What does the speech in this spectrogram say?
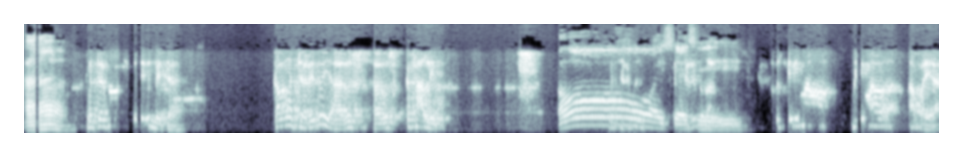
Ah, ngejar sama ngikuti itu beda kalau ngejar itu ya harus harus kesalip. Oh, I see, I see. Minimal minimal apa ya?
